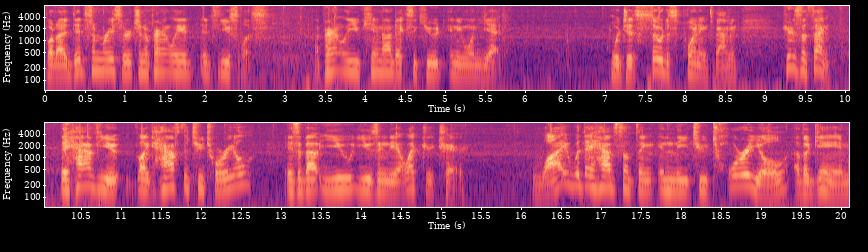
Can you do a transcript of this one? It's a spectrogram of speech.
but I did some research and apparently it's useless. Apparently you cannot execute anyone yet, which is so disappointing to me. I mean, here's the thing they have you like half the tutorial is about you using the electric chair. Why would they have something in the tutorial of a game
